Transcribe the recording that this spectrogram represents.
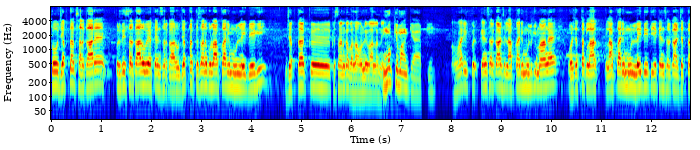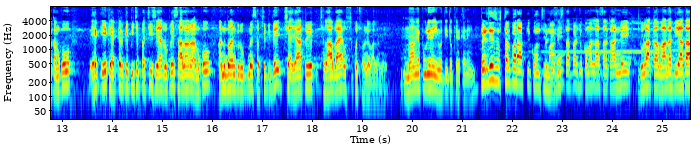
तो जब तक सरकार है प्रदेश सरकार हो या केंद्र सरकार हो जब तक किसान को लाभकारी मूल्य नहीं देगी जब तक किसान का भला होने वाला नहीं। मुख्य मांग क्या है आपकी? हमारी केंद्र सरकार से लाभकारी मूल्य की मांग है और जब तक लाभकारी मूल्य नहीं देती है केंद्र सरकार जब तक हमको एक एक हेक्टेयर के पीछे पच्चीस हज़ार रुपये सालाना हमको अनुदान के रूप में सब्सिडी दे छः हज़ार तो एक छलाब आया उससे कुछ होने वाला नहीं। मांगे पूरी नहीं होती तो क्या करेंगे? प्रदेश स्तर पर आपकी कौन सी प्रदेश स्तर पर जो कमलनाथ सरकार ने दो लाख का वादा किया था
